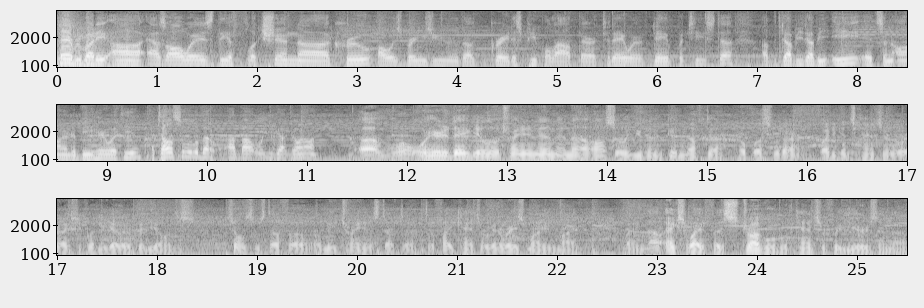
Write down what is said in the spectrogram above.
Hey everybody, uh, as always, the Affliction uh, crew always brings you the greatest people out there. Today we have Dave Batista of the WWE. It's an honor to be here with you. Uh, tell us a little bit about what you got going on. Um, well, we're here today to get a little training in, and uh, also you've been good enough to help us with our fight against cancer. We're actually putting together a video and just showing some stuff of me training and stuff to, to fight cancer. We're going to raise money. In my, my now ex-wife has struggled with cancer for years, and uh,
